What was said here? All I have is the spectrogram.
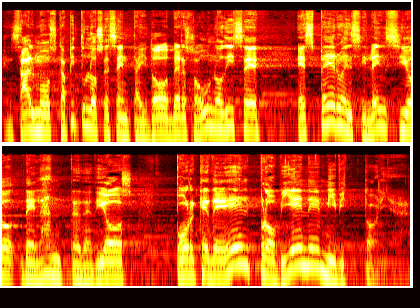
En Salmos capítulo 62, verso 1 dice, Espero en silencio delante de Dios, porque de Él proviene mi victoria.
